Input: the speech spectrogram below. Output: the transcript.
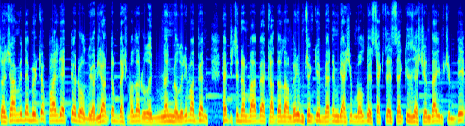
Da camide birçok faaliyetler oluyor, yardımlaşmalar oluyor, bilmem ne oluyor ama ben hepsine beraber katılamıyorum çünkü benim yaşım oldu, 88 yaşındayım şimdi.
